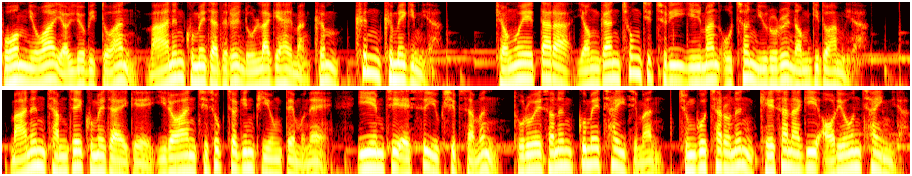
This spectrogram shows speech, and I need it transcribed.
보험료와 연료비 또한 많은 구매자들을 놀라게 할 만큼 큰 금액입니다. 경우에 따라 연간 총 지출이 1만 5천 유로를 넘기도 합니다. 많은 잠재 구매자에게 이러한 지속적인 비용 때문에 EMG S63은 도로에서는 꿈의 차이지만 중고차로는 계산하기 어려운 차입니다.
